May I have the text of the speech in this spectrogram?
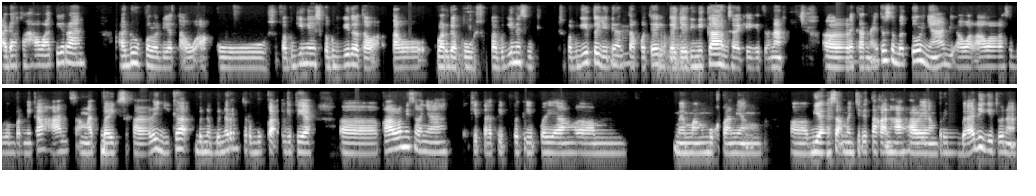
ada kekhawatiran. Aduh kalau dia tahu aku suka begini suka begitu atau tahu keluargaku suka begini suka begitu jadi nanti takutnya nggak jadi nikah misalnya kayak gitu. Nah oleh karena itu sebetulnya di awal-awal sebelum pernikahan sangat baik sekali jika benar-benar terbuka gitu ya. Uh, kalau misalnya kita tipe-tipe yang um, memang bukan yang uh, biasa menceritakan hal-hal yang pribadi gitu. Nah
